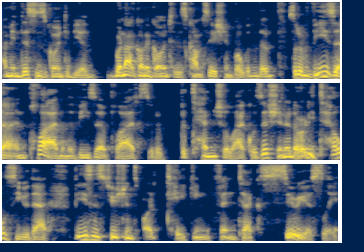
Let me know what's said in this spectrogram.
I mean, this is going to be a. We're not going to go into this conversation, but with the sort of Visa and Plaid and the Visa Plaid sort of potential acquisition, it already tells you that these institutions are taking fintech seriously,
